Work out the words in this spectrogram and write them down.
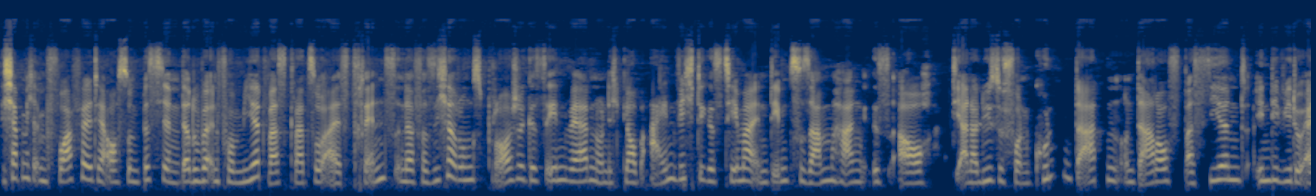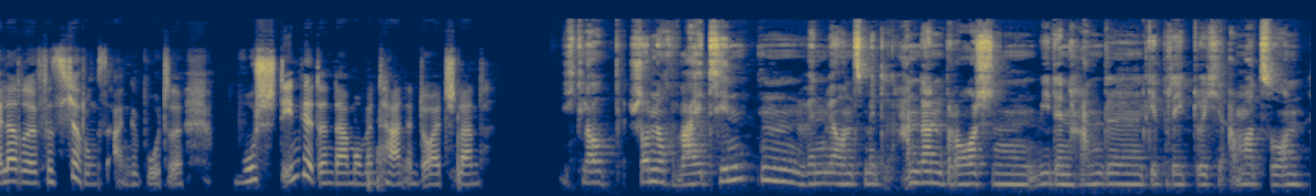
Ich habe mich im Vorfeld ja auch so ein bisschen darüber informiert, was gerade so als Trends in der Versicherungsbranche gesehen werden. Und ich glaube, ein wichtiges Thema in dem Zusammenhang ist auch die Analyse von Kundendaten und darauf basierend individuellere Versicherungsangebote. Wo stehen wir denn da momentan in Deutschland? Ich glaube schon noch weit hinten, wenn wir uns mit anderen Branchen wie den Handel geprägt durch Amazon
